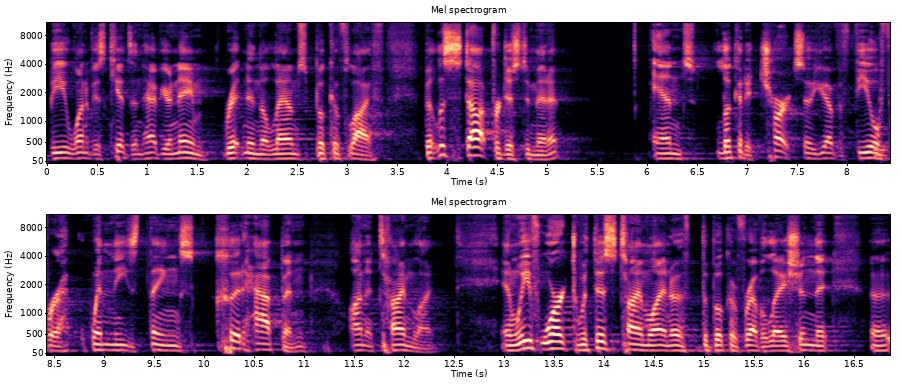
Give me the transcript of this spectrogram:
be one of his kids and have your name written in the Lamb's book of life. But let's stop for just a minute and look at a chart so you have a feel for when these things could happen on a timeline. And we've worked with this timeline of the book of Revelation that uh,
